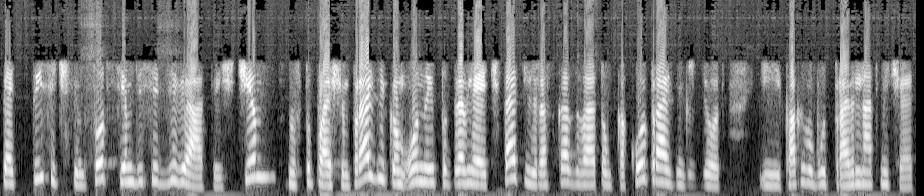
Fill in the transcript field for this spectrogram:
5779. С чем? С наступающим праздником. Он и поздравляет читателей, рассказывая о том, какой праздник ждет и как его будут правильно отмечать.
